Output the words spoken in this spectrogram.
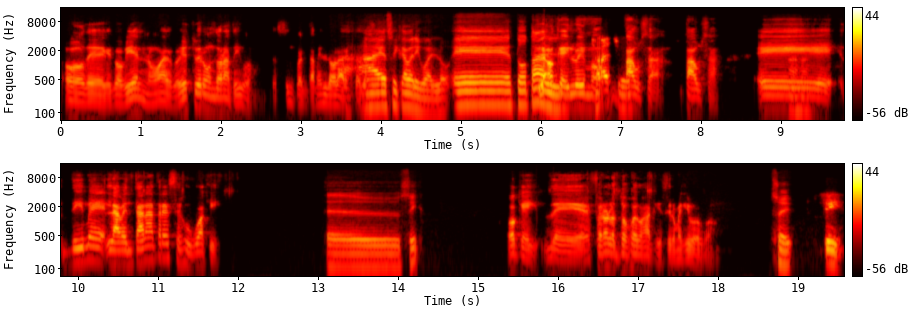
O del gobierno o algo. Ellos tuvieron un donativo de 50 mil dólares. Ah, eso hay que averiguarlo. Eh, total. Ok, Luis, Chacho. pausa, pausa. Eh, dime, la ventana 3 se jugó aquí. eh, sí, Ok, de- fueron los dos juegos aquí, si no me equivoco. sí. Sí.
